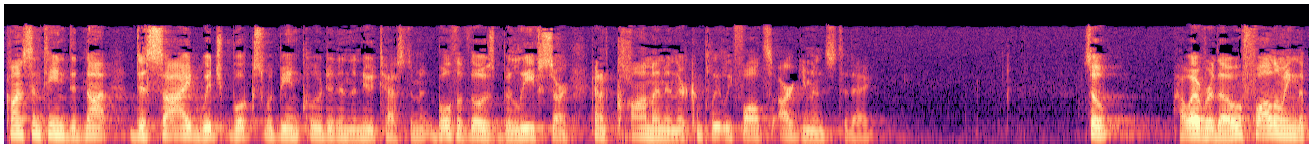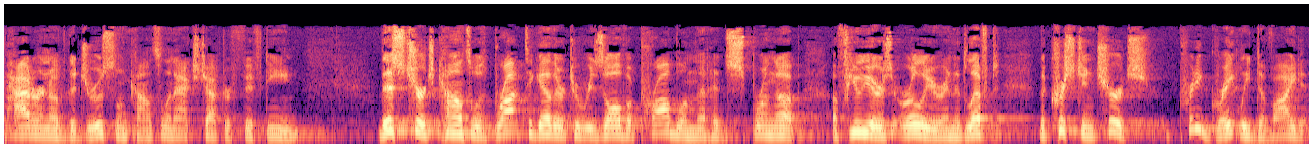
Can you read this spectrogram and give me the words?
Constantine did not decide which books would be included in the New Testament. Both of those beliefs are kind of common and they're completely false arguments today. So, However, though, following the pattern of the Jerusalem Council in Acts chapter 15, this church council was brought together to resolve a problem that had sprung up a few years earlier and had left the Christian church pretty greatly divided.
